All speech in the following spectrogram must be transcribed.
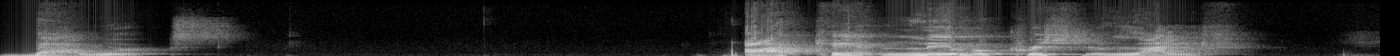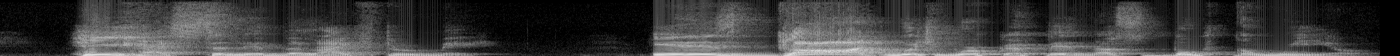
by works. I can't live a Christian life. He has to live the life through me. It is God which worketh in us both the will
